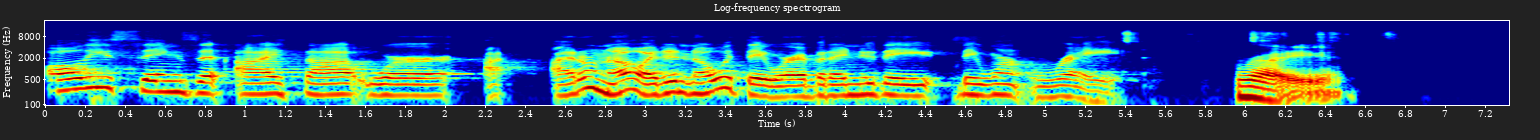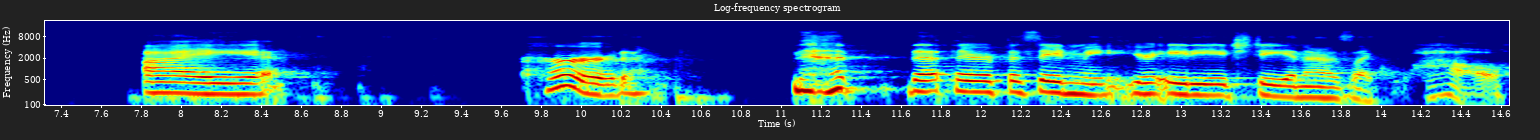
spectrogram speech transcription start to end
all these things that I thought were I, I don't know, I didn't know what they were, but I knew they they weren't right. Right. I heard that, that therapist say to me, "You're ADHD," and I was like, "Wow."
